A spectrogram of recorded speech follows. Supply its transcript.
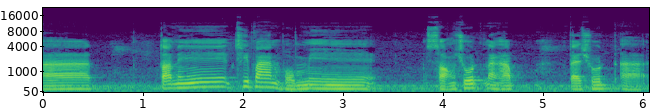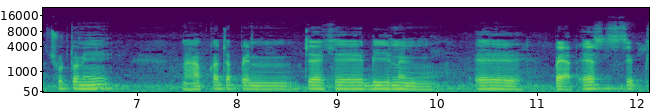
อตอนนี้ที่บ้านผมมี 2 ชุดนะครับ แต่ชุดชุดตัวนี้นะครับก็จะเป็น JK B1 A 8S 10P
